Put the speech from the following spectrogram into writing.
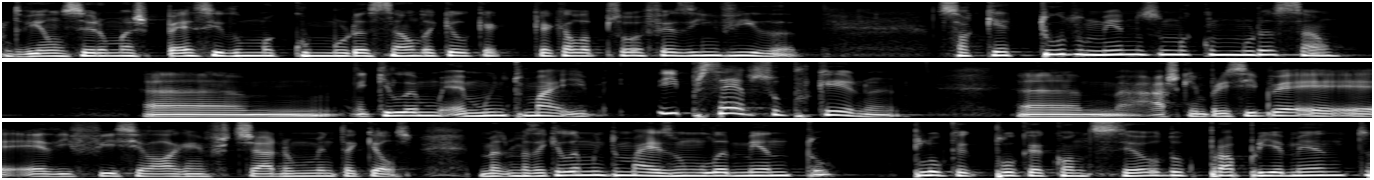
deviam ser uma espécie de uma comemoração daquilo que, que aquela pessoa fez em vida. Só que é tudo menos uma comemoração. Um, aquilo é, é, muito mais. E percebe-se o porquê, não é? Um, acho que em princípio é, é, é, difícil alguém festejar no momento daqueles, mas, mas aquilo é muito mais um lamento pelo que, pelo que aconteceu do que propriamente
